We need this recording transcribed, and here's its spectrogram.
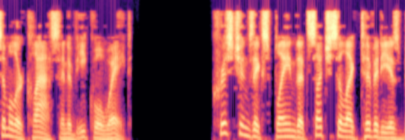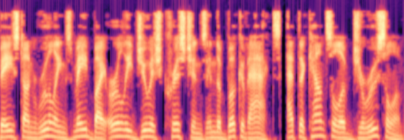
similar class and of equal weight. Christians explain that such selectivity is based on rulings made by early Jewish Christians in the Book of Acts, at the Council of Jerusalem,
